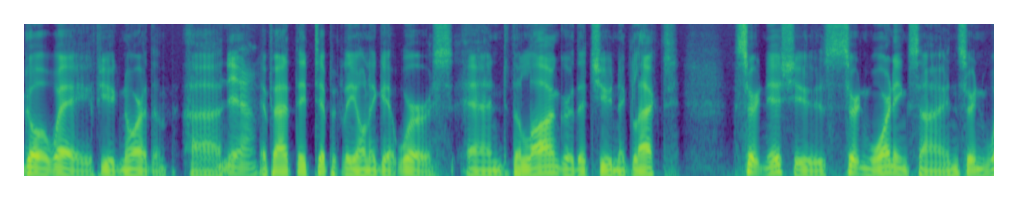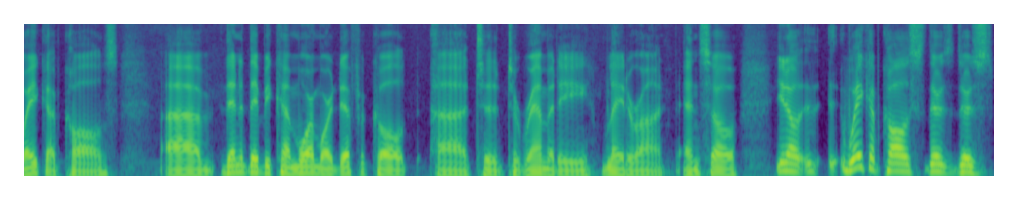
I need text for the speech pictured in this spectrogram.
go away if you ignore them. Uh, Yeah. in fact, they typically only get worse. And the longer that you neglect certain issues, certain warning signs, certain wake up calls, um, then they become more and more difficult uh, to to remedy later on. And so, you know, wake up calls. There's there's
